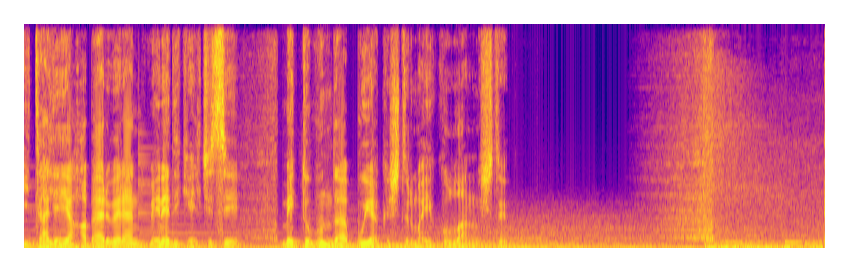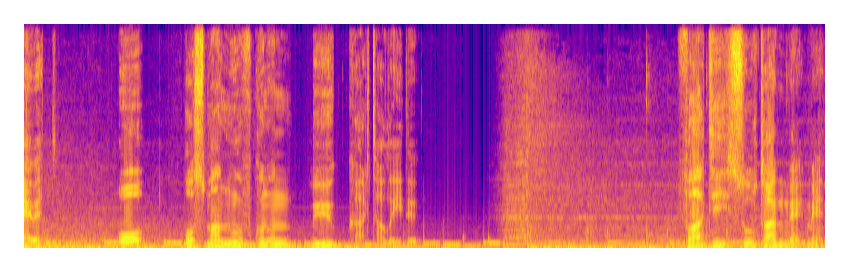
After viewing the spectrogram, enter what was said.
İtalya'ya haber veren Venedik elçisi mektubunda bu yakıştırmayı kullanmıştı. Evet, o Osmanlı ufkunun büyük kartalıydı. Fatih Sultan Mehmet,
